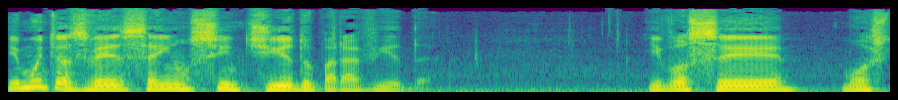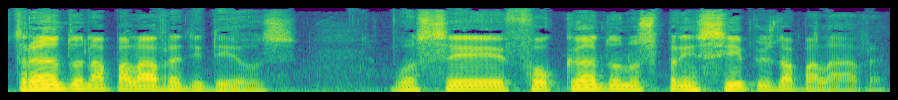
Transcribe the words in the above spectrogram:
e muitas vezes sem um sentido para a vida. E você mostrando na palavra de Deus, você focando nos princípios da palavra,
